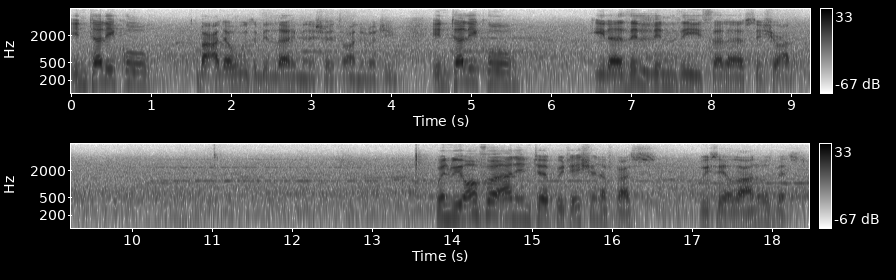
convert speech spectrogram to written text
Intaliku ba'ada'udhu billahi minash shaitanir rajim. Intaliku ila zillin dhi salasi shu'ab. When we offer an interpretation, of Qas, we say Allah knows best.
